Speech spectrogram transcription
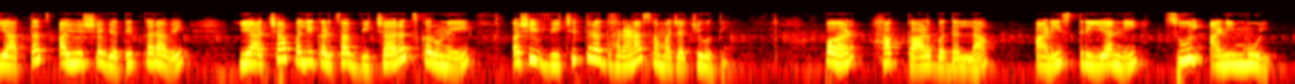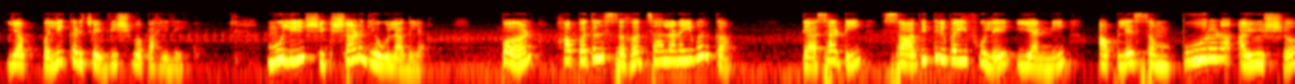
यातच आयुष्य व्यतीत करावे याच्या पलीकडचा विचारच करू नये अशी विचित्र धारणा समाजाची होती. पण हा काळ बदलला आणि स्त्रियांनी चूल आणि मूल या पलीकडचे विश्व पाहिले. मुली शिक्षण घेऊ लागल्या पण हा बदल सहज झाला नाही बरं का? त्यासाठी सावित्रीबाई फुले यांनी आपले संपूर्ण आयुष्य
